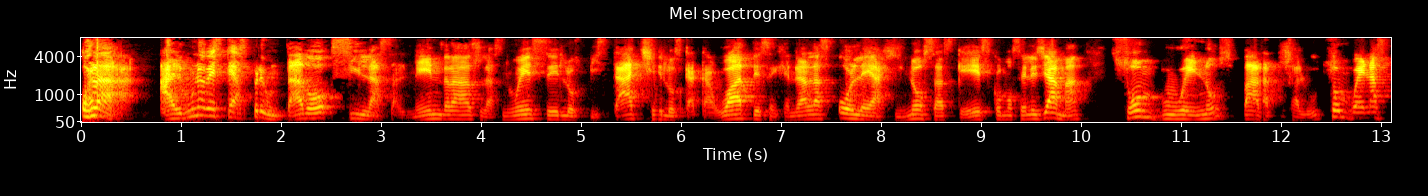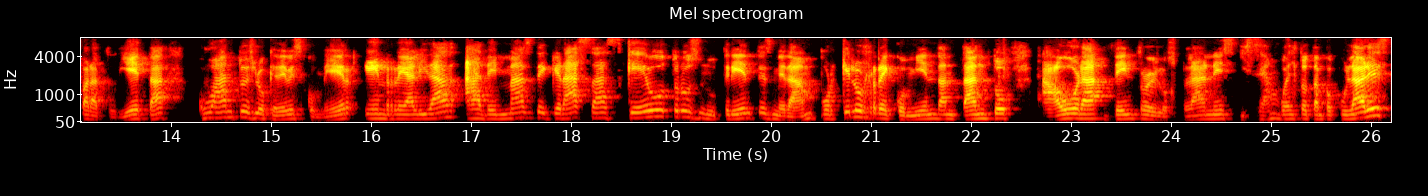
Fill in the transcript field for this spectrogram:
Hola, ¿alguna vez te has preguntado si las almendras, las nueces, los pistaches, los cacahuates, en general las oleaginosas, que es como se les llama, son buenos para tu salud, son buenas para tu dieta cuánto es lo que debes comer, en realidad, además de grasas, qué otros nutrientes me dan, por qué los recomiendan tanto ahora dentro de los planes y se han vuelto tan populares.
